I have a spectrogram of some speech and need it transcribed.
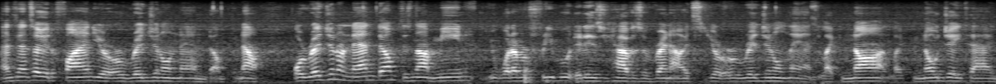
And then tell you to find your original NAND dump. Now original NAND dump does not mean whatever freeboot it is you have as of right now. It's your original NAND. Like not like no JTAG.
